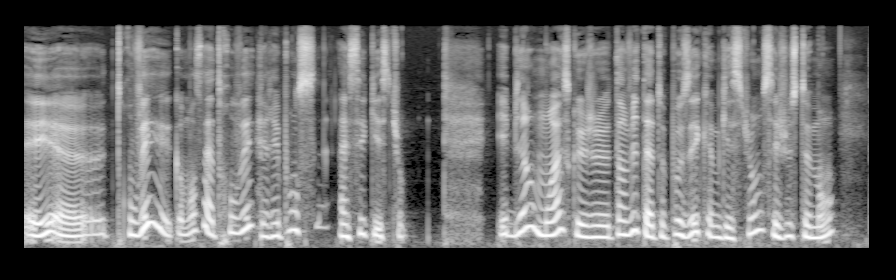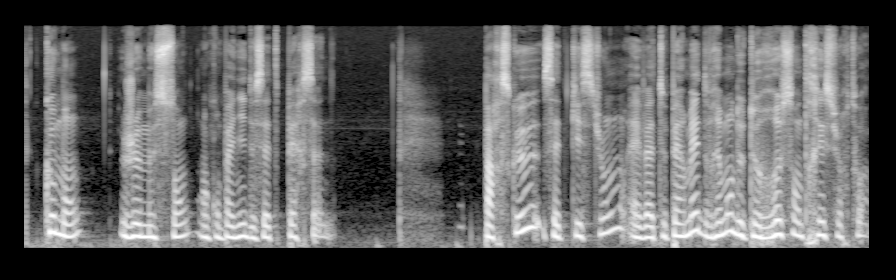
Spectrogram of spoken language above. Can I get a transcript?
et euh, trouver, commencer à trouver des réponses à ces questions? Eh bien, moi, ce que je t'invite à te poser comme question, c'est justement comment je me sens en compagnie de cette personne? Parce que cette question, elle va te permettre vraiment de te recentrer sur toi.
